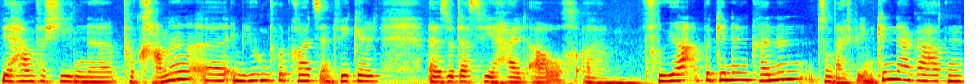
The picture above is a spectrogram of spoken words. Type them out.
wir haben verschiedene Programme äh, im Jugendrotkreuz entwickelt, äh, sodass wir halt auch ähm, früher beginnen können, zum Beispiel im Kindergarten,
